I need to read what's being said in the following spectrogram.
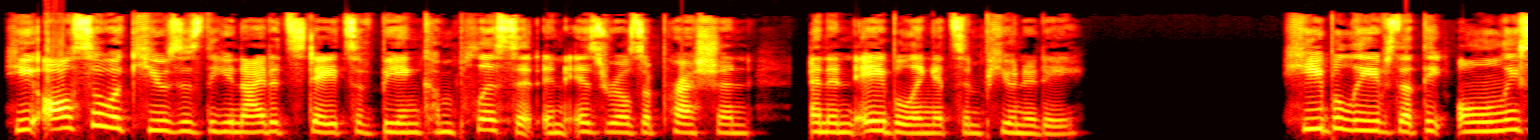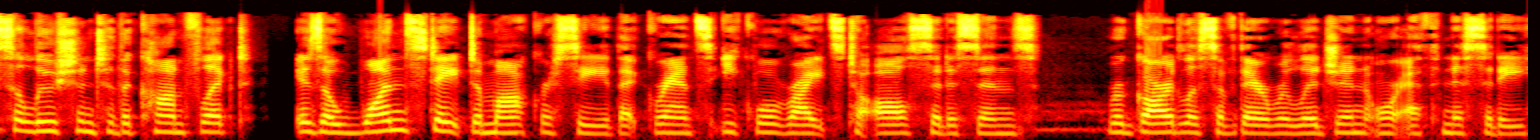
He also accuses the United States of being complicit in Israel's oppression and enabling its impunity. He believes that the only solution to the conflict is a one state democracy that grants equal rights to all citizens, regardless of their religion or ethnicity.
